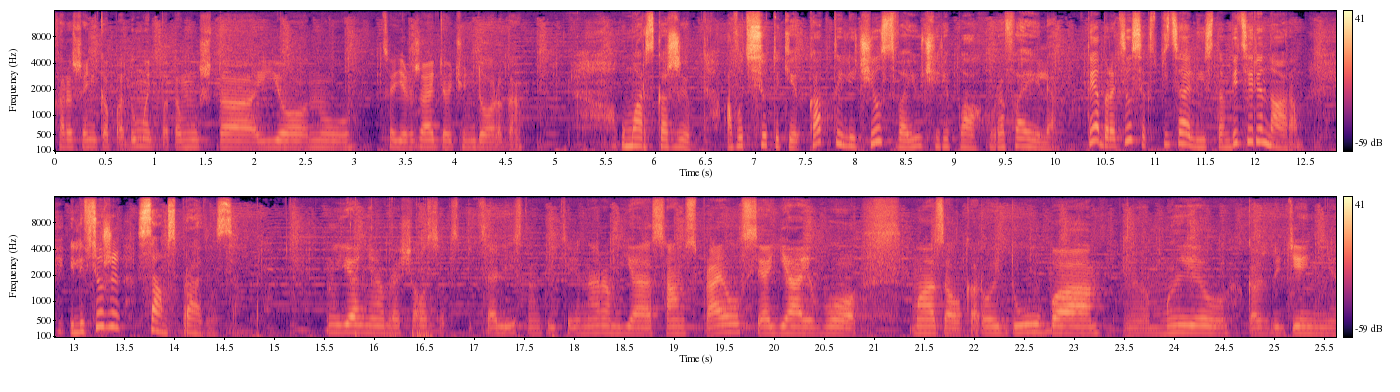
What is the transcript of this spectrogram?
хорошенько подумать, потому что ее, ну, содержать очень дорого. Умар, скажи, а вот все-таки как ты лечил свою черепаху, Рафаэля? Ты обратился к специалистам, ветеринарам, или все же сам справился? Ну, я не обращался к специалистам, к ветеринарам, я сам справился, я его мазал корой дуба, э, мыл каждый день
